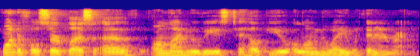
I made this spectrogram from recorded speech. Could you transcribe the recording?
wonderful surplus of online movies to help you along the way within EnRoute.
